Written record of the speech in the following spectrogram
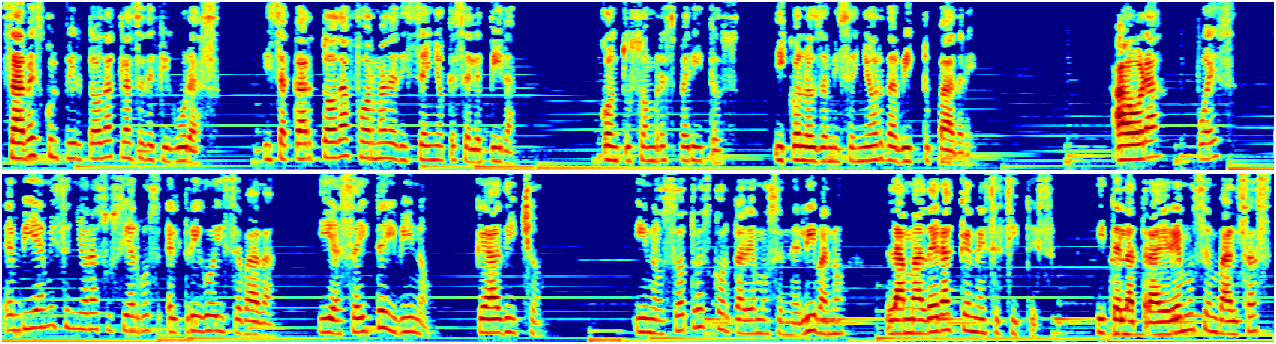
sabe esculpir toda clase de figuras y sacar toda forma de diseño que se le pida, con tus hombres peritos y con los de mi señor David tu padre. Ahora, pues, envíe mi señor a sus siervos el trigo y cebada, y aceite y vino, que ha dicho, y nosotros cortaremos en el Líbano la madera que necesites, y te la traeremos en balsas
